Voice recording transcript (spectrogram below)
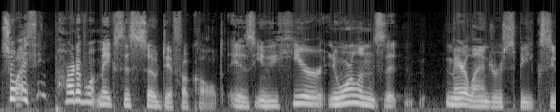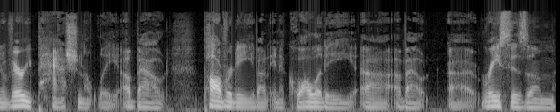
So I think part of what makes this so difficult is you, hear New Orleans that Mayor Landrieu speaks, you know, very passionately about poverty, about inequality, uh, about uh, racism,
